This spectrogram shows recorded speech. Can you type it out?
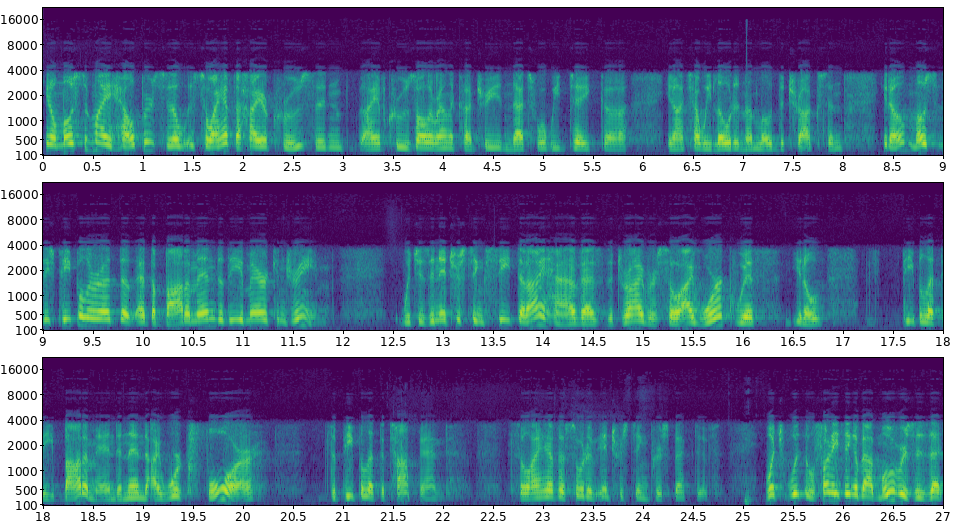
you know, most of my helpers, so, so I have to hire crews, and I have crews all around the country, and that's what we take. Uh, you know, that's how we load and unload the trucks. And you know, most of these people are at the at the bottom end of the American dream, which is an interesting seat that I have as the driver. So I work with you know people at the bottom end, and then I work for the people at the top end. So I have a sort of interesting perspective. What, what the funny thing about movers is that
